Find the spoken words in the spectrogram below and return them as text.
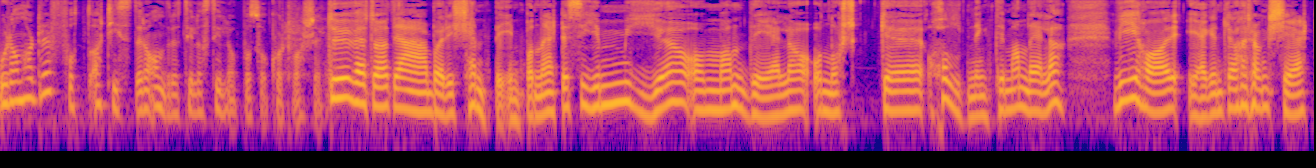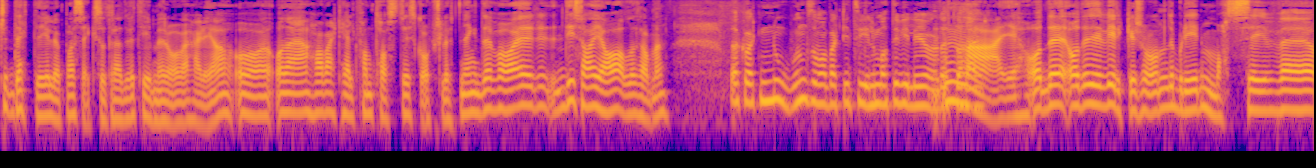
Hvordan har dere fått artister og andre til å stille opp på så kort varsel? Du vet jo at jeg er bare kjempeimponert. Det sier mye om Mandela og norsk eh, holdning til Mandela. Vi har egentlig arrangert dette i løpet av 36 timer over helga, og, og det har vært helt fantastisk oppslutning. Det var, de sa ja, alle sammen. Det har ikke vært noen som har vært i tvil om at de ville gjøre dette? Nei, og det, og det virker som om det blir massiv, eh,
